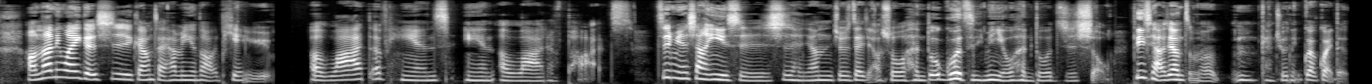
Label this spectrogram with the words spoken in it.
好，那另外一个是刚才他们用到的片语，a lot of hands and a lot of pots。字面上意思是很像，就是在讲说很多锅子里面有很多只手，听起来好像怎么嗯，感觉有点怪怪的。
